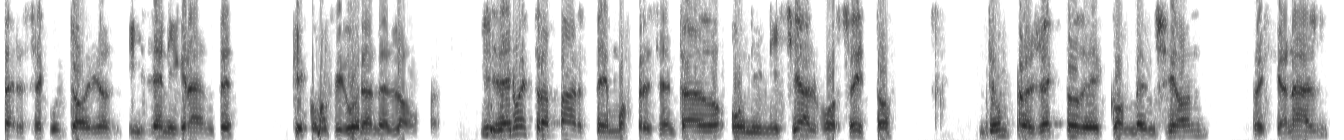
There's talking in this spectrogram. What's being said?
persecutorios y denigrantes que configuran el lawfare. Y de nuestra parte hemos presentado un inicial boceto de un proyecto de convención regional,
